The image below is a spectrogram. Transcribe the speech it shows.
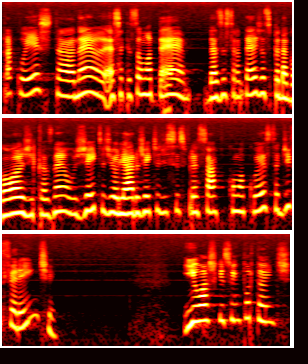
para a Cuesta, né, essa questão até das estratégias pedagógicas, né, o jeito de olhar, o jeito de se expressar com a Cuesta diferente. E eu acho que isso é importante.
